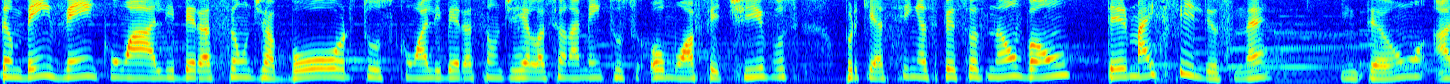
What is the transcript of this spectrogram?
também vem com a liberação de abortos, com a liberação de relacionamentos homoafetivos, porque assim as pessoas não vão ter mais filhos, né? Então, a,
